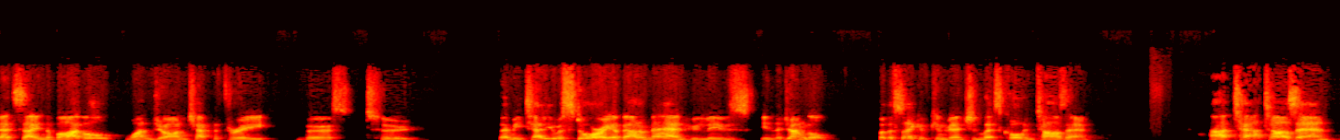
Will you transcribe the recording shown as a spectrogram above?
That's in the Bible, 1 John chapter 3, verse 2. Let me tell you a story about a man who lives in the jungle. For the sake of convention, let's call him Tarzan. Uh, Ta- Tarzan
